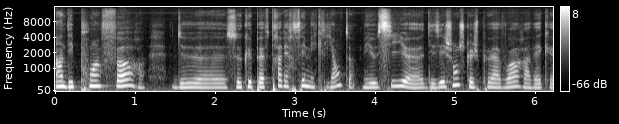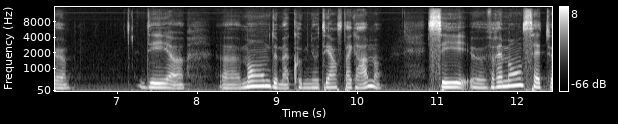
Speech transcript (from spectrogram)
un des points forts de euh, ce que peuvent traverser mes clientes, mais aussi euh, des échanges que je peux avoir avec des membres de ma communauté Instagram, c'est vraiment cette,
